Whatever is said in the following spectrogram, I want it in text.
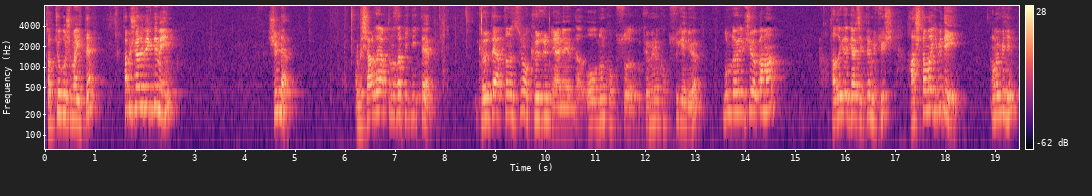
Tadı çok hoşuma gitti. Tabii şöyle beklemeyin. Şimdi dışarıda yaptığınızda piknikte közde yaptığınız için o közün yani odun kokusu, kömürün kokusu geliyor. Bunda öyle bir şey yok ama tadı gerçekten müthiş. Haşlama gibi değil. Onu bilin.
